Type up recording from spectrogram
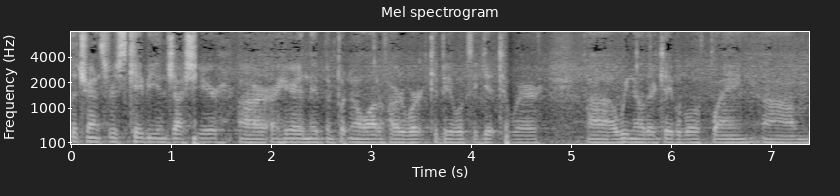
the transfers, KB and Jahshire are, are here, and they've been putting in a lot of hard work to be able to get to where uh, we know they're capable of playing. Um,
